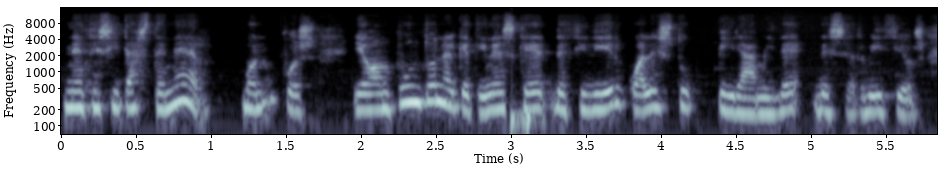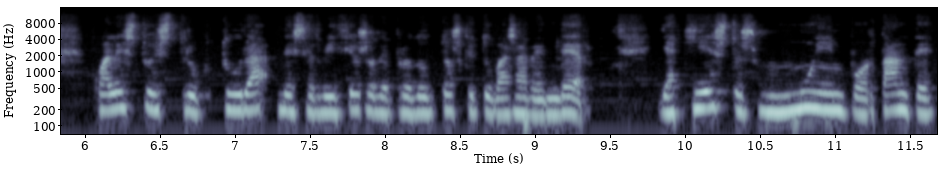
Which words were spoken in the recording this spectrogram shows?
necesitas tener? Bueno, pues llega un punto en el que tienes que decidir cuál es tu pirámide de servicios, cuál es tu estructura de servicios o de productos que tú vas a vender. Y aquí esto es muy importante.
